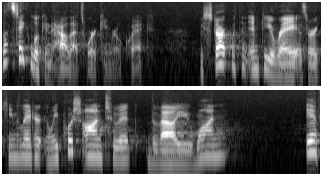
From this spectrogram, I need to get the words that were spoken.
let's take a look into how that's working real quick. We start with an empty array as our accumulator, and we push onto it the value 1 if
